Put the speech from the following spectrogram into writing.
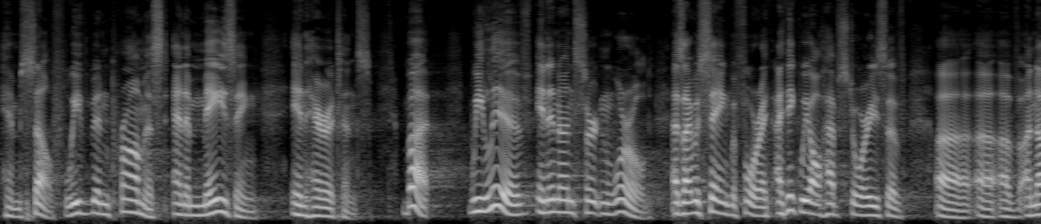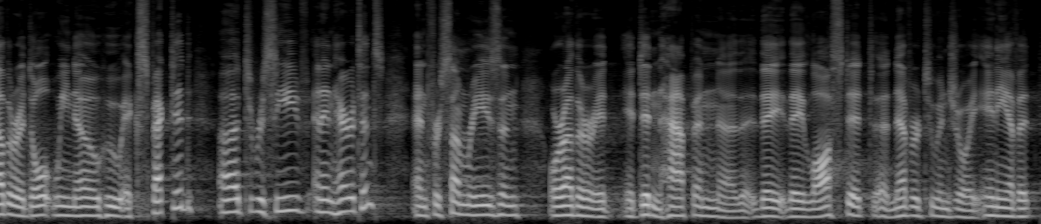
Himself. We've been promised an amazing inheritance. But we live in an uncertain world. As I was saying before, I, think we all have stories of, uh, uh, of another adult we know who expected uh, to receive an inheritance, and for some reason or other, it, it didn't happen. Uh, they, they lost it, uh, never to enjoy any of it.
